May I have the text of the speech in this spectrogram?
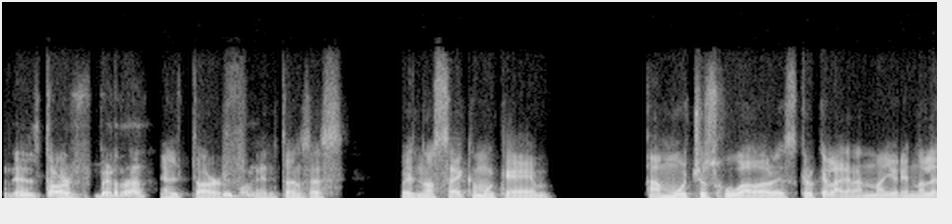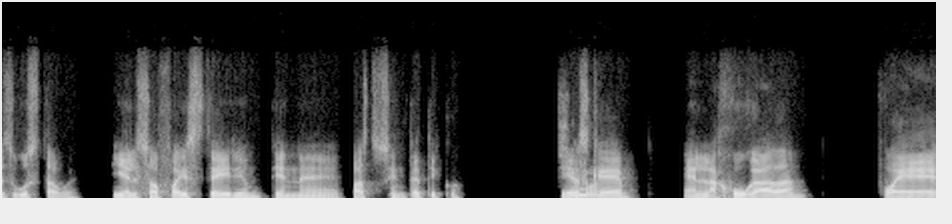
el turf, ¿verdad? El turf. Entonces, pues no sé, como que a muchos jugadores, creo que la gran mayoría no les gusta, güey. Y el SoFi Stadium tiene pasto sintético. Y es que en la jugada fue,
